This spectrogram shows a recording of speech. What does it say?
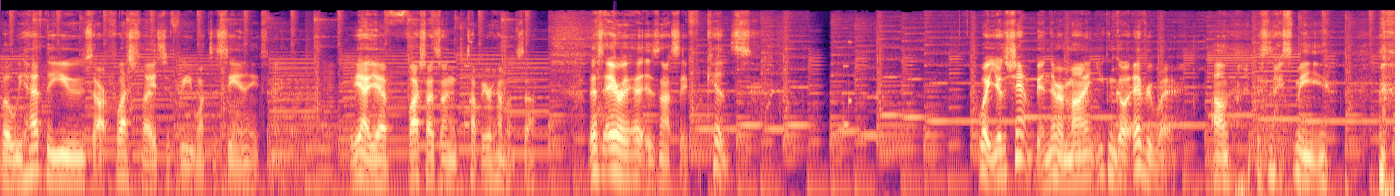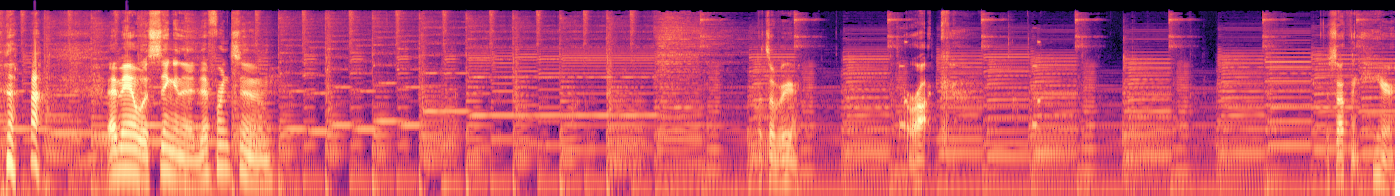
But we have to use our flashlights if we want to see anything. But yeah, you have flashlights on top of your helmet, so this area is not safe for kids. Wait, you're the champion. Never mind. You can go everywhere. Oh, it's nice meeting you. that man was singing a different tune. What's over here? A rock. There's nothing here.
